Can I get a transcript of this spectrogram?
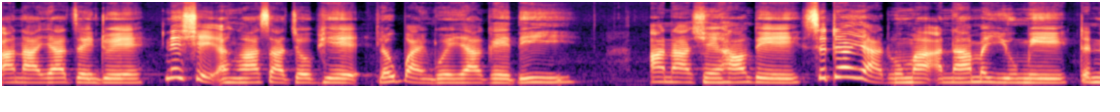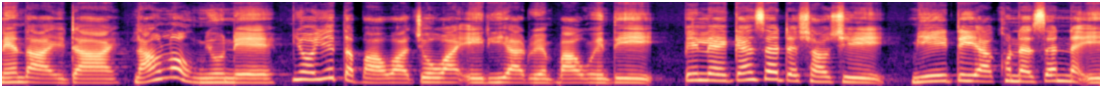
အာနာရချိန်တွင်နှစ်ရှည်အငှားစာချုပ်ဖြင့်လုပ်ပိုင်ခွင့်ရခဲ့သည် အာနာရှင်ဟောင်းသည်စစ်တပ်ရာထူးမှအနာမယူမီတနင်္သာရီတိုင်းလောင်းလုံမြို့နယ်မျော်ရစ်တဘာဝကျိုးဝိုင်းဧရိယာတွင်ပါဝင်သည့်ပင်လယ်ကမ်းဆက်တစ်လျှောက်ရှိမြေ182ဧ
